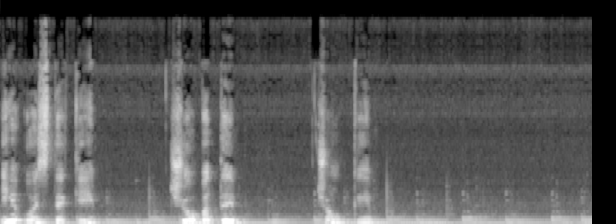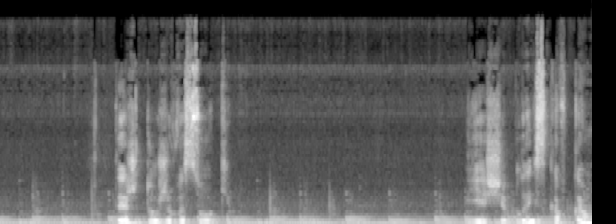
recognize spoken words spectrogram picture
І ось такі чоботи, чулки. Теж дуже високі. Є ще блискавка,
